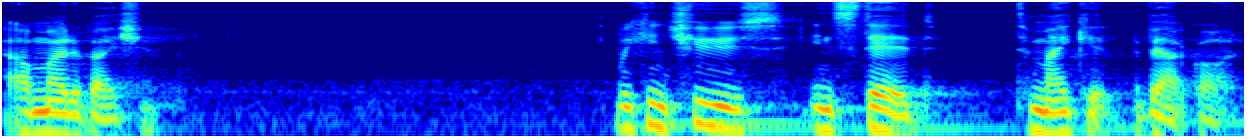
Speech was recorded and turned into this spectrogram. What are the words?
our motivation we can choose instead to make it about God.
